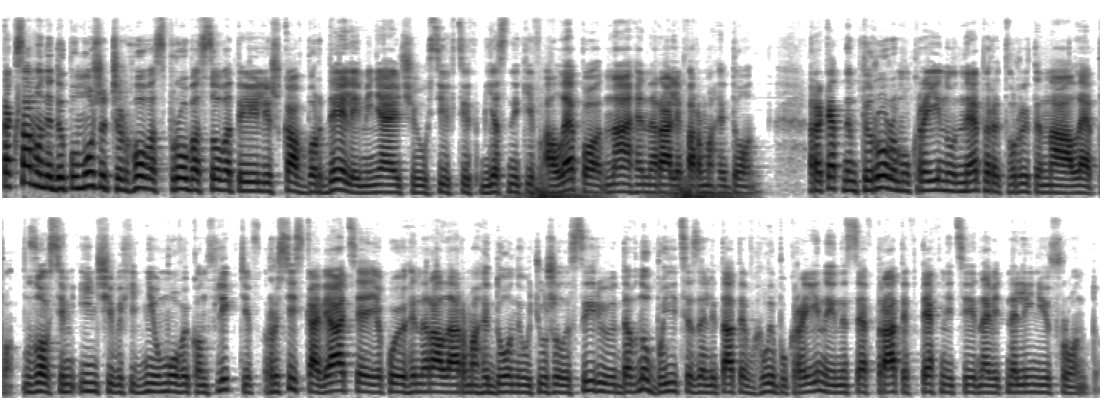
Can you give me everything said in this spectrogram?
Так само не допоможе чергова спроба совати ліжка в борделі, міняючи усіх цих м'ясників Алепо на генералів Армагеддон. Ракетним терором Україну не перетворити на Алепо. Зовсім інші вихідні умови конфліктів. Російська авіація, якою генерали Армагеддони утюжили Сирію, давно боїться залітати в глиб України і несе втрати в техніці навіть на лінії фронту.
